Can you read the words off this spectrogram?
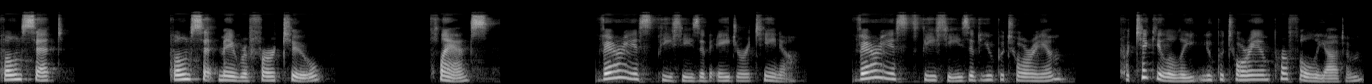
Boneset. Phone set may refer to plants, various species of Ageratina, various species of Eupatorium, particularly Eupatorium perfoliatum,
